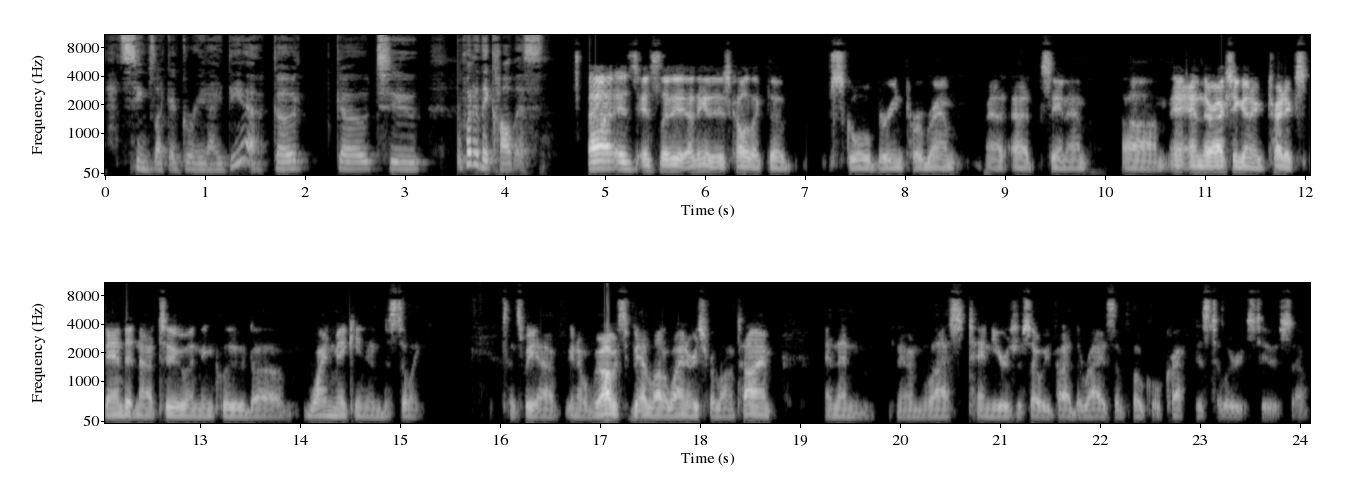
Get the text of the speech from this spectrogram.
that seems like a great idea. Go go to what do they call this? Uh, it's it's literally I think they just call it like the school brewing program at, at CNM. Um, and, and, they're actually going to try to expand it now too and include uh, winemaking and distilling. Since we have, you know, we obviously we had a lot of wineries for a long time, and then you know in the last ten years or so we've had the rise of local craft distilleries too. So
